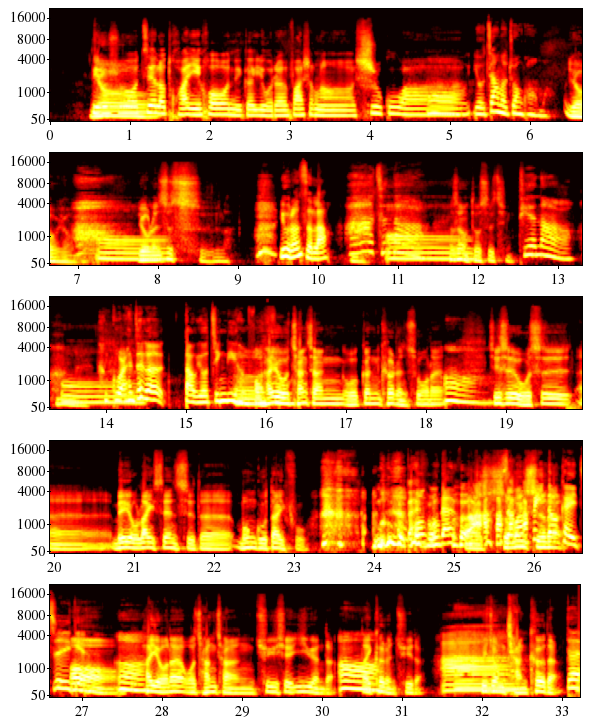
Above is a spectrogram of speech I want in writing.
比如说接了团以后，那个有人发生了事故啊，哦，有这样的状况吗？有有。哦，有人是死了，有人死了，啊，真的啊、哦。发生很多事情。天哪！哦，果然这个导游经历很丰富。嗯还有常常我跟客人说呢，哦，其实我是呃没有 license 的蒙古大夫，蒙古大夫，蒙古大夫啊，什 什么病都可以治一点。哦，嗯。还有呢，我常常去一些医院的，哦。带客人去的，啊，一种产科的。对，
